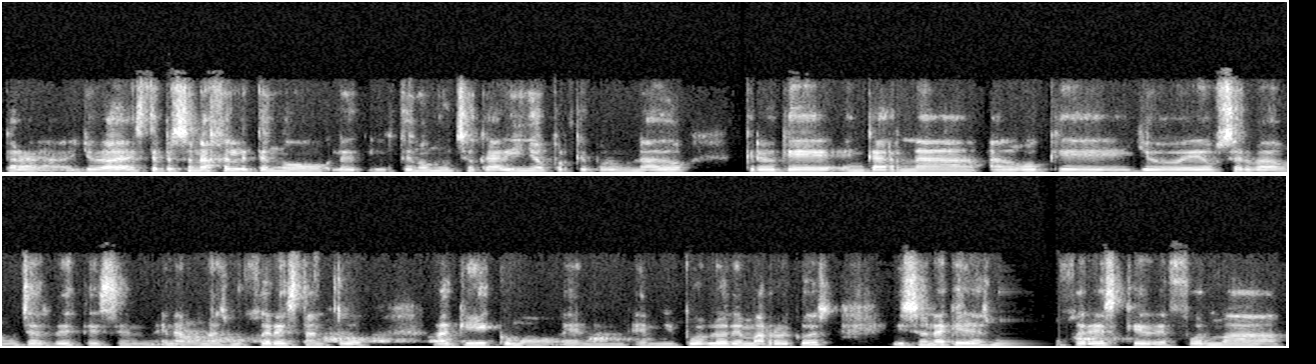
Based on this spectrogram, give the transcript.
para, yo a este personaje le tengo, le, tengo mucho cariño porque por un lado creo que encarna algo que yo he observado muchas veces en, algunas mujeres, tanto aquí como en, mi pueblo de Marruecos, y son aquellas mujeres que de forma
